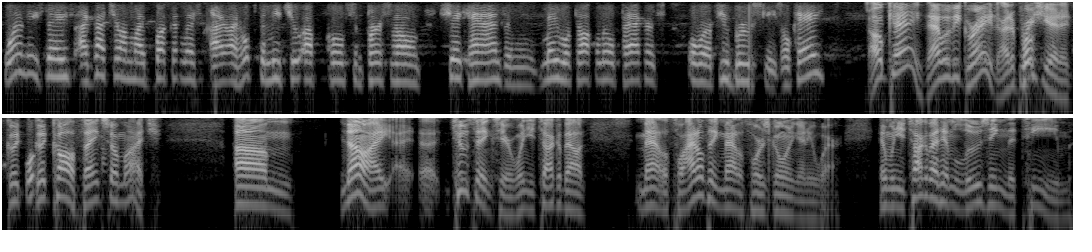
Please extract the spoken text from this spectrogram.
One of these days, I got you on my bucket list. I, I hope to meet you up close and personal, and shake hands, and maybe we'll talk a little Packers over a few brewskis. Okay? Okay, that would be great. I'd appreciate it. Good, good call. Thanks so much. Um, No, I, I uh, two things here. When you talk about Matt LaFleur, I don't think Matt LaFleur is going anywhere. And when you talk about him losing the team,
